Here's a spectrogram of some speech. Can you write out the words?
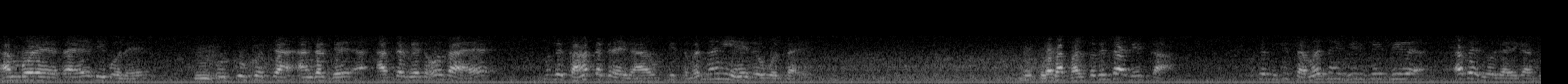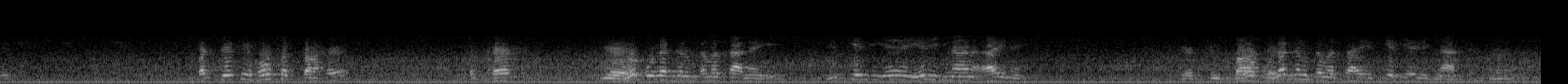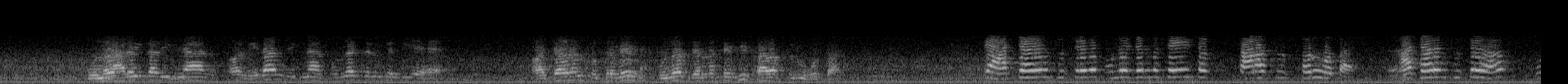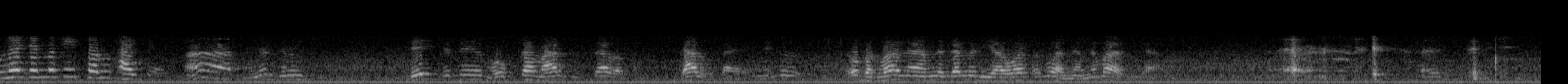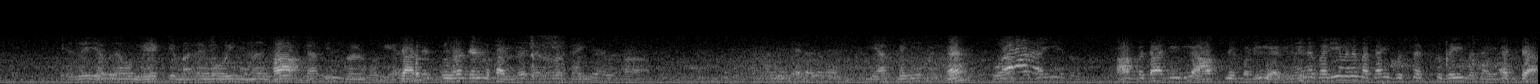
हम बोले ऐसा है भी बोले उसको कुछ अंदर अंतर भेद होता है मगर कहाँ तक रहेगा? उसकी समझना नहीं है जो बोलता है। थोड़ा फल तो मिलता है भेद का। उसे समझ नहीं फिर फिर फिर अवैध हो जाएगा फिर बच्चे की हो सकता है तो खैर ये वो पुनर्जन्म समझता नहीं इसके लिए ये विज्ञान है ही नहीं। पुनर्जन्म समझता है इसके लिए विज्ञान है। हम्म। पुनर्जन्म पुनर्जन्म का विज्ञान और वेदांत विज्ञान पुनर्जन्म के लिए है आचरण सूत्र में पुनर्जन्म से ही सारा शुरू होता है કે આચરણ સૂત્ર में पुनर्जन्म से ही सब सारा सु- शुरू होता है आचरण सूत्र पुनर्जन्म से ही शुरू થાય છે हाँ पुनर्जन्म से से मोक्ष का मार्ग उसका चाल होता है नहीं तो वो भगवान ने हमने जन्म दिया और भगवान ने हमने मार दिया ही अपने वो मेघ के बारे में वही है। ना। स्मरण हो गया। पुनर्जन्म का ही। ये आप कहिए वो आप बताइए तो। आप बता दीजिए आपने पढ़ी है मैंने पढ़ी मैंने बताई पुस्तक सुबह ही बताई। अच्छा।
